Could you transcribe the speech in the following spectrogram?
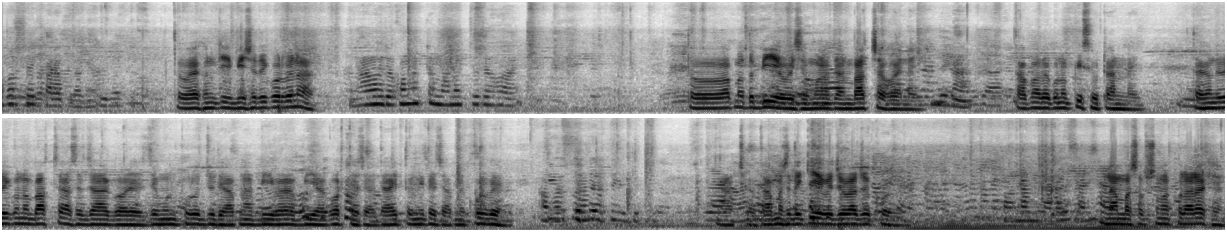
অবশ্যই খারাপ লাগে। তো এখন কি বিয়ে শাদী করবে না? না ওই একটা মানুষ যদি হয়। তো আপনার তো বিয়ে হয়েছে মনে করেন বাচ্চা হয় নাই। তো আপনাদের কোনো পিছু টান নাই। তখন যদি কোনো বাচ্চা আছে যা ঘরে যেমন পুরুষ যদি আপনার বিবাহ বিয়ে করতে চায়, দায়িত্ব নিতে চায়, আপনি করবেন? আচ্ছা তো আপনার সাথে কীভাবে যোগাযোগ করবেন? নাম্বার সবসময় খোলা রাখেন?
